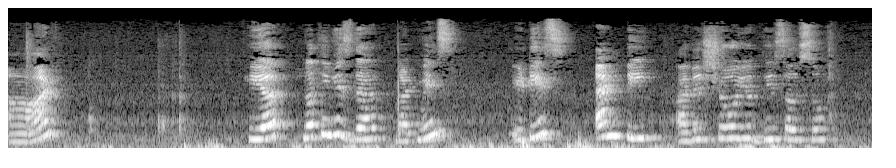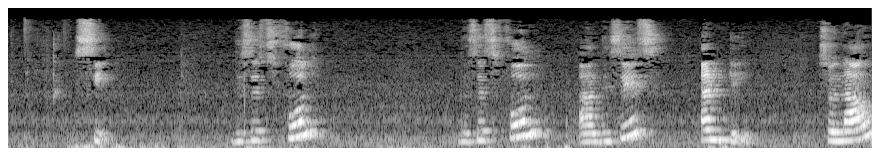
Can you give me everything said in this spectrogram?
and here nothing is there. That means it is empty. I will show you this also. See, this is full, this is full and this is empty. So now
